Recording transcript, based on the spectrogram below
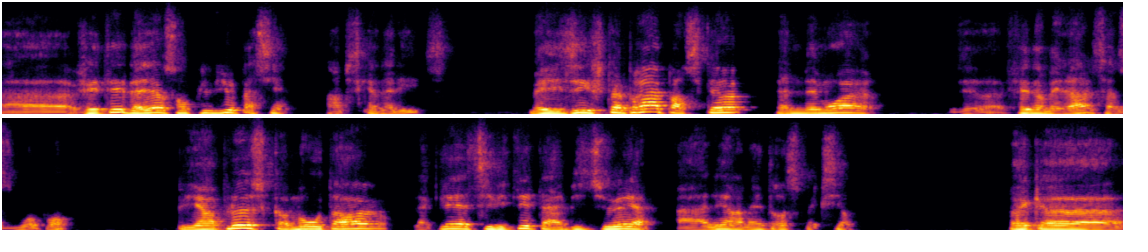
Euh, j'ai été d'ailleurs son plus vieux patient en psychanalyse. Mais il dit, je te prends parce que tu as une mémoire phénoménal, ça se voit pas. Puis en plus, comme auteur, la créativité t'a habitué à, aller en introspection. Fait que, euh,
